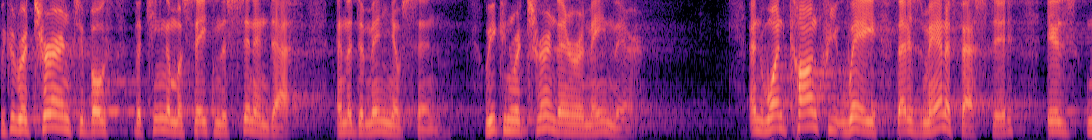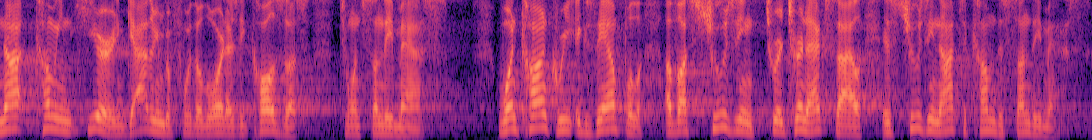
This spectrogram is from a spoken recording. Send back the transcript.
We could return to both the kingdom of Satan, the sin and death, and the dominion of sin. We can return there and remain there. And one concrete way that is manifested is not coming here and gathering before the Lord as He calls us to on Sunday Mass. One concrete example of us choosing to return to exile is choosing not to come to Sunday Mass.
